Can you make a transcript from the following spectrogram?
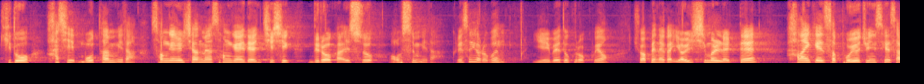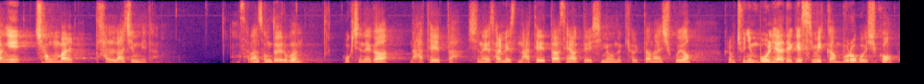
기도하지 못합니다. 성경 읽지 않으면 성경에 대한 지식 늘어갈 수 없습니다. 그래서 여러분 예배도 그렇고요. 주 앞에 내가 열심을 낼 때 하나님께서 보여주신 세상이 정말 달라집니다. 사랑하는 성도 여러분, 혹시 내가 나태했다, 신앙의 삶에서 나태했다 생각되시면 오늘 결단하시고요. 그럼 주님 뭘 해야 되겠습니까? 물어보시고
